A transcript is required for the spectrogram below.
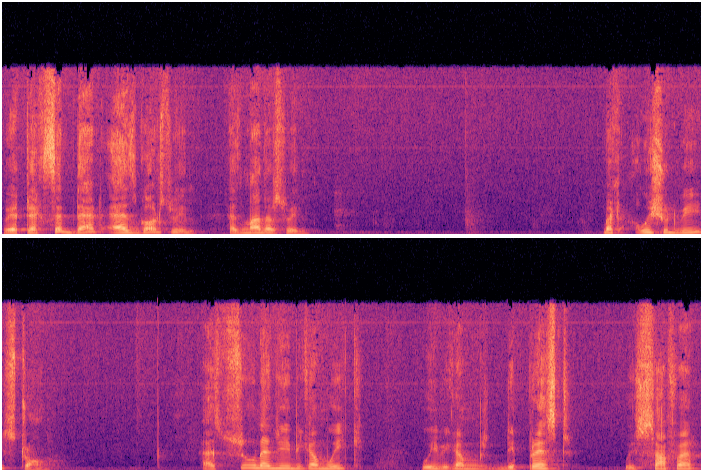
We have to accept that as God's will, as Mother's will. But we should be strong. As soon as we become weak, we become depressed, we suffer,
